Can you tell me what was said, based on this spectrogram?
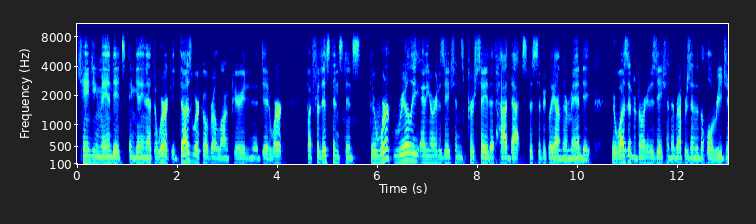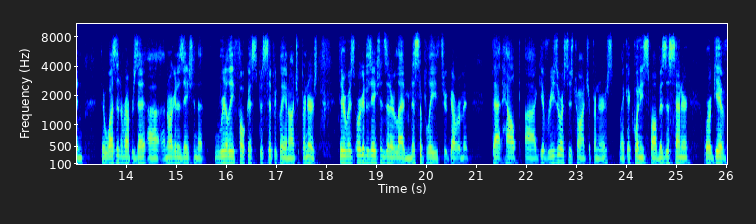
changing mandates and getting that to work. It does work over a long period and it did work but for this instance, there weren't really any organizations per se that had that specifically on their mandate. There wasn't an organization that represented the whole region. There wasn't a represent uh, an organization that really focused specifically on entrepreneurs. There was organizations that are led municipally through government that help uh, give resources to entrepreneurs, like a Quinte Small Business Center, or give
